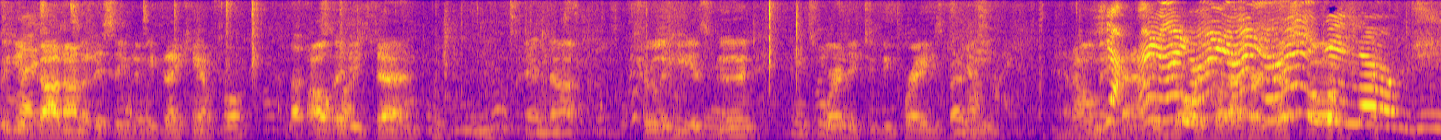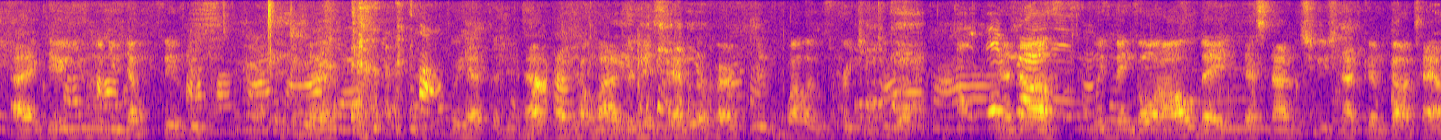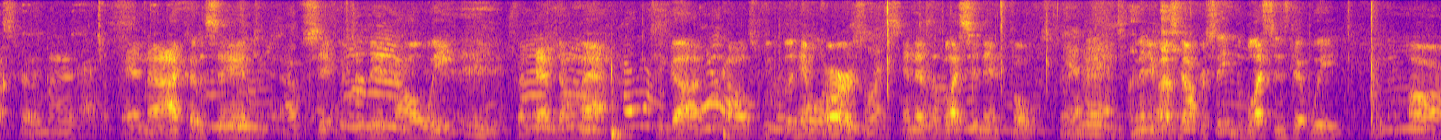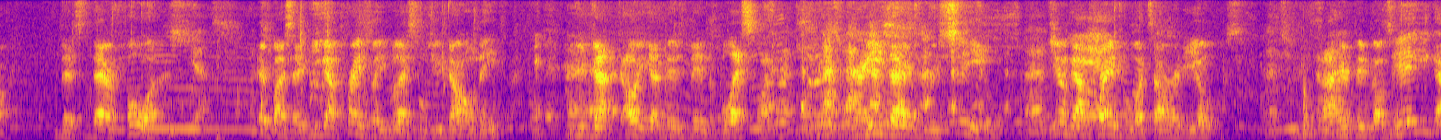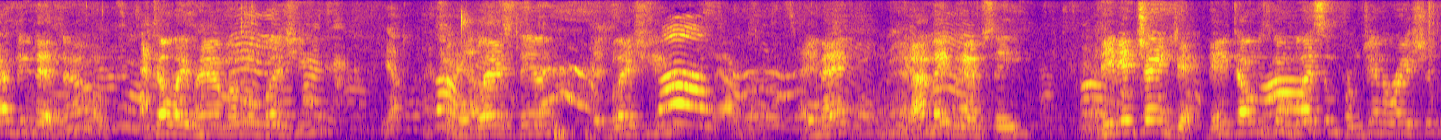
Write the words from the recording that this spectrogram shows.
We give God honor this evening. We thank Him for all that He's done. And uh, truly, He is good. He's worthy to be praised by me and all mankind. I enjoyed what I heard thus far. I dare you when you don't feel good. So, we have to, I, I know why I did this while I was preaching to us. And uh, we've been going all day. That's not an excuse not to come to God's house, though. And uh, I could have said I was sick, which I've been all week, but that don't matter to God because we put Him first, and there's a blessing in it for us. Many of us don't receive the blessings that we are that's there for us. Yes. Everybody say you got to pray for your blessings. You don't either. You got all you got to do is be in the blessed line. Be there to receive. That's You don't got to yeah. pray for what's already yours. And I hear people go, yeah, you got to do that now. He told Abraham, I'm going to bless you. Yep. I'm going to bless them that bless you. We are. Amen. And I'm Abraham's seed. And he didn't change that. Then he told me he's going to bless them from generation.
